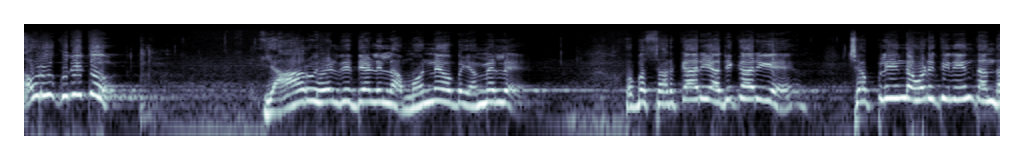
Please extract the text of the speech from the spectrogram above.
ಅವ್ರಿಗೂ ಕುದೀತು. ಯಾರು ಹೇಳ್ದಿದ್ದು ಹೇಳಿಲ್ಲ. ಮೊನ್ನೆ ಒಬ್ಬ ಎಂ ಎಲ್ ಎ, ಒಬ್ಬ ಸರ್ಕಾರಿ ಅಧಿಕಾರಿಗೆ ಚಪ್ಪಲಿಯಿಂದ ಹೊಡಿತೀನಿ ಅಂತ ಅಂದ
